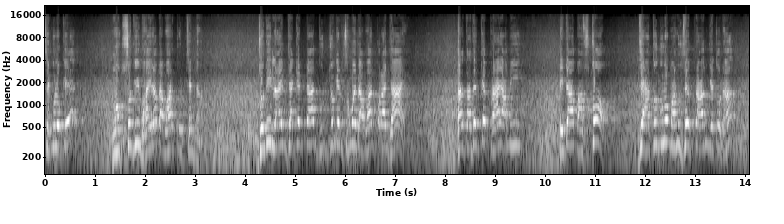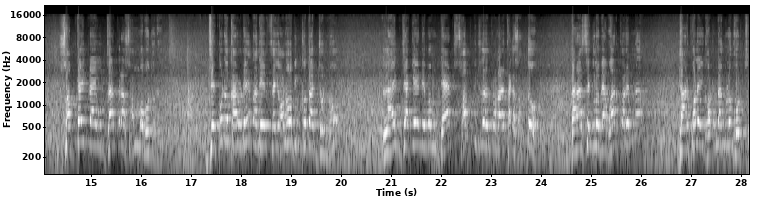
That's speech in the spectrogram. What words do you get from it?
সেগুলোকে মৎস্যজীবী ভাইরা ব্যবহার করছেন না। যদি লাইফ জ্যাকেটটা দুর্যোগের সময় ব্যবহার করা যায়, তাহলে তাদেরকে প্রায় আমি এটা বাস্তব যে এতগুলো মানুষের প্রাণ যেত না, সবটাই প্রায় উদ্ধার করা সম্ভব হতো না। যে কোনো কারণে তাদের সেই অনভিজ্ঞতার জন্য লাইফ জ্যাকেট এবং ড্যাট সব কিছু তাদের ট্রলারে থাকা সত্ত্বেও তারা সেগুলো ব্যবহার করেন না, যার ফলে এই ঘটনাগুলো ঘটছে।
